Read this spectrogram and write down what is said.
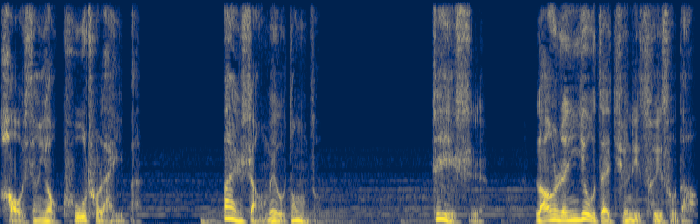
好像要哭出来一般，半晌没有动作。这时，狼人又在群里催促道：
